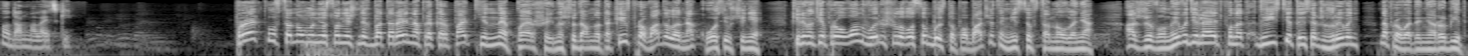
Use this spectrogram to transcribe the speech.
Богдан Малецький. Проект по встановленню сонячних батарей на Прикарпатті не перший. Нещодавно такий впровадили на Косівщині. Керівники ПРООН вирішили особисто побачити місце встановлення, адже вони виділяють понад 200 тисяч гривень на проведення робіт.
